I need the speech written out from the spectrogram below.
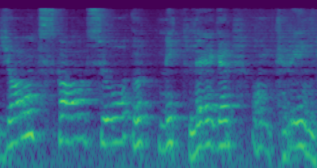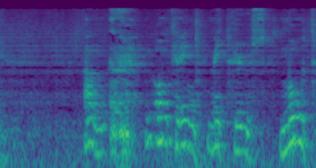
jag ska så upp mitt läger omkring, an, omkring mitt hus mot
